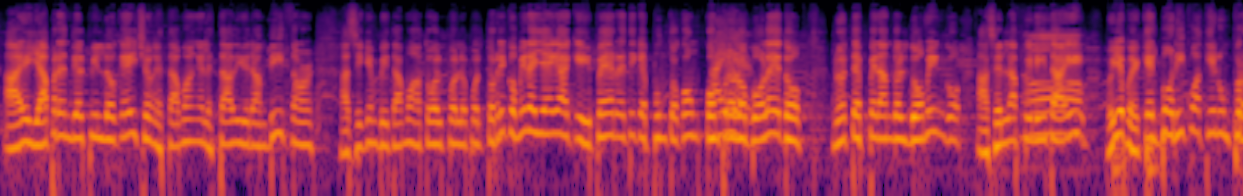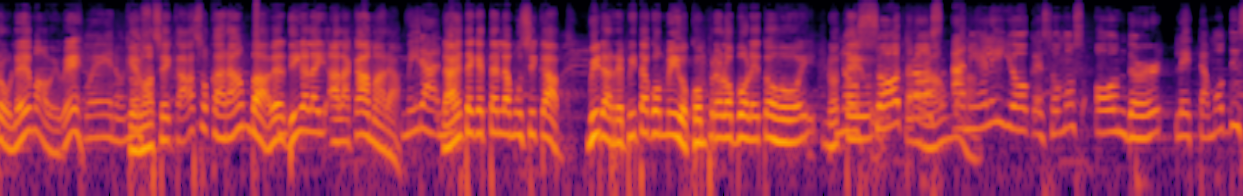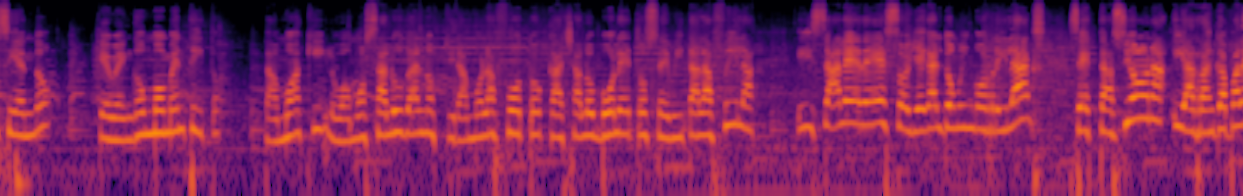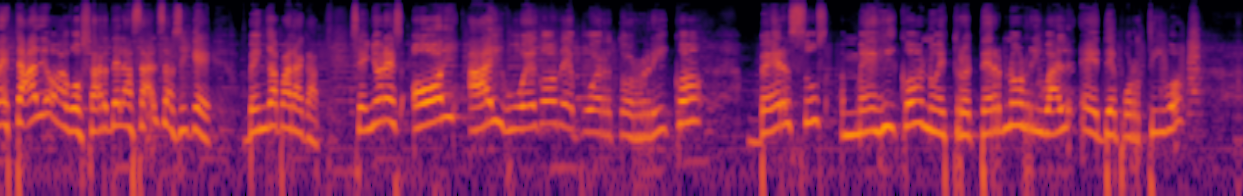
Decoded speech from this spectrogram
ahí ya prendió el pin location. Estamos en el estadio Irán Bithorn. Así que invitamos a todo el pueblo de Puerto Rico. Mira, llega aquí, prtickets.com, compre los boletos. No esté esperando el domingo, hacer la No. filita ahí. Oye, pues es que el boricua tiene un problema, bebé. Bueno, que no- no, hace caso, caramba. A ver, dígale ahí a la cámara. Mira, la no- gente que está en la música, mira, repita conmigo, compre los boletos hoy. No Nosotros, caramba. Aniel y yo, que somos under, le estamos diciendo que venga un momentito. Estamos aquí, lo vamos a saludar, nos tiramos la foto, cacha los boletos, se evita la fila y sale de eso. Llega el domingo relax, se estaciona y arranca para el estadio a gozar de la salsa. Así que venga para acá. Señores, hoy hay juego de Puerto Rico versus México, nuestro eterno rival eh, deportivo.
